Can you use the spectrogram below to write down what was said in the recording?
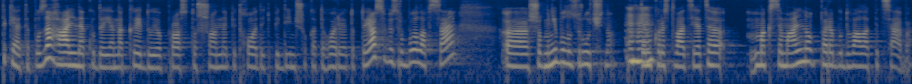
Таке, типу, загальне, куди я накидую, просто що не підходить під іншу категорію. Тобто я собі зробила все, щоб мені було зручно mm-hmm. тим користуватися. Я це максимально перебудувала під себе.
